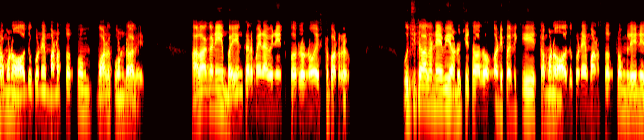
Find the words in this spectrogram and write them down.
తమను ఆదుకునే మనస్తత్వం వాళ్ళకు ఉండాలి. అలాగని భయంకరమైన అవినీతి పౌరులను ఇష్టపడరు. ఉచితాలనేవి అనుచితాలు అని పలికి తమను ఆదుకునే మనస్తత్వం లేని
